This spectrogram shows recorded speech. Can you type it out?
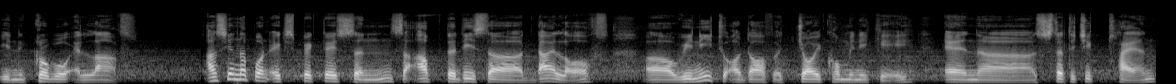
in global at large. ASEANAPOL expectations after these uh, dialogues, uh, we need to adopt a joint communique and uh, strategic plan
